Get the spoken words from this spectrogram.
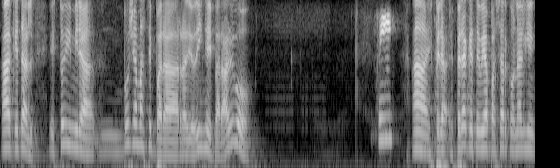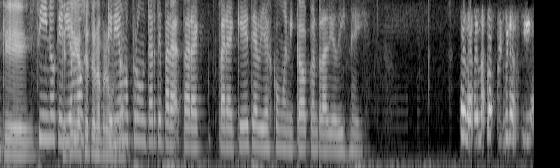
Ah, ¿qué tal? Estoy, mira, ¿vos llamaste para Radio Disney para algo? Sí. Ah, espera, espera que te voy a pasar con alguien que, Sí, no que tiene que queríamos, hacerte una pregunta. queríamos preguntarte para, para, para qué te habías comunicado con Radio Disney. Para ganar la primera fila.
